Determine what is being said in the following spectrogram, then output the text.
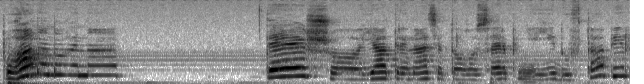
Погана новина те, що я 13 серпня їду в табір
